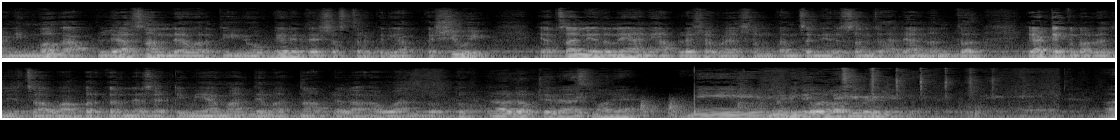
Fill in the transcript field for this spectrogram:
आणि मग आपल्या सांध्यावरती योग्यरित्या शस्त्रक्रिया कशी होईल याचा निर्णय आणि आपल्या सगळ्या शंकांचं निरसन झाल्यानंतर या टेक्नॉलॉजीचा वापर करण्यासाठी मी या माध्यमातून आपल्याला आवाहन करतो. डॉक्टर व्यास मौर्य मी मेडिकल हॉस्पिटल अ,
